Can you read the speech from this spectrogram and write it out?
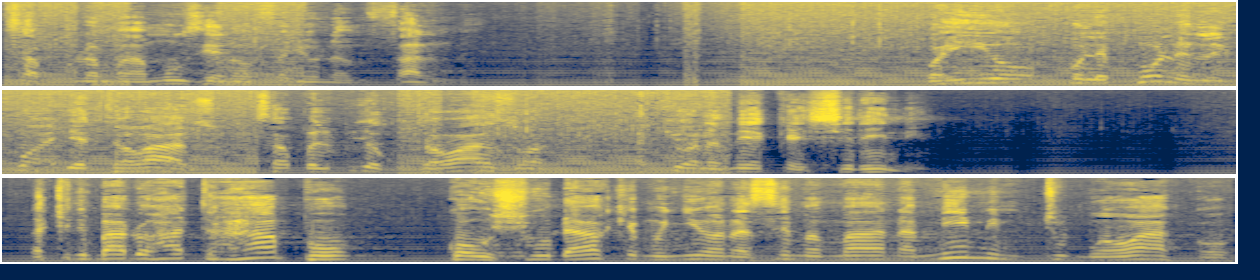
Sababu kuna maamuzi yanayofanywa na mfalme. Kwa hiyo polepole alikuwa hajatawazwa kwa sababu alikuja kutawazwa akiwa na miaka ishirini. Lakini bado hata hapo kwa ushuhuda wake mwenyewe anasema maana mimi mtumwa wako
